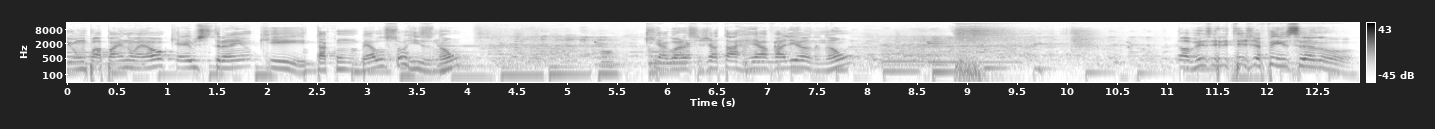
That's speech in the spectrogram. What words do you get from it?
e um Papai Noel que é o estranho que tá com um belo sorriso, não? Que agora você já tá reavaliando, não? Talvez ele esteja pensando.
